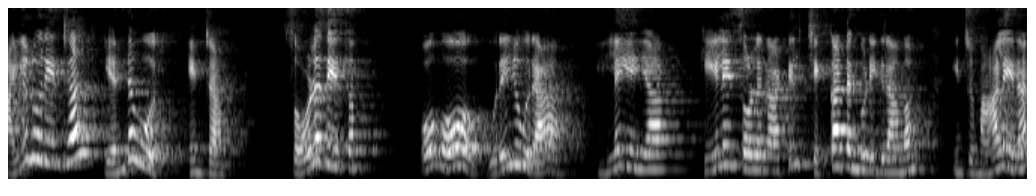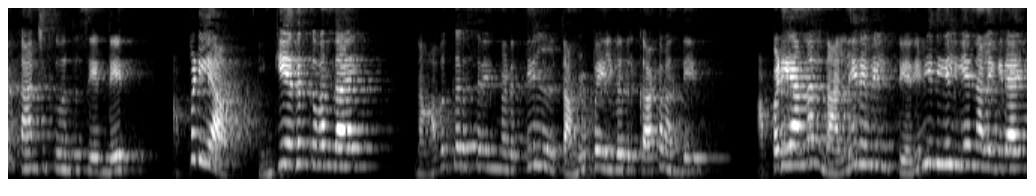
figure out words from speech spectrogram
அயலூர் என்றால் எந்த ஊர்? என்றான். சோழ தேசம். ஓஹோ உறையூரா? இல்லை ஐயா கீழே சோழ நாட்டில் செக்காட்டங்குடி கிராமம். இன்று மாலைதான் காஞ்சிக்கு வந்து சேர்ந்தேன். அப்படியா இங்கே எதற்கு வந்தாய்? நாவுக்கரசரின் மடத்தில் தமிழ் பயில்வதற்காக வந்தேன். அப்படியானால் நள்ளிரவில் தெருவீதியில் ஏன் அலைகிறாய்?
